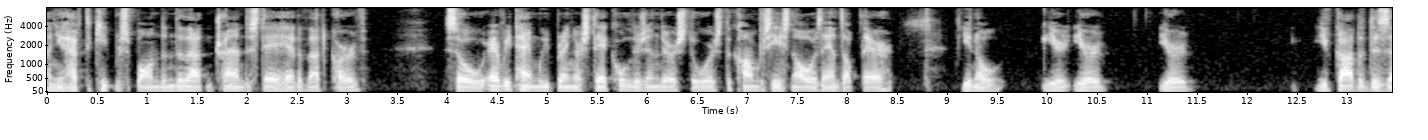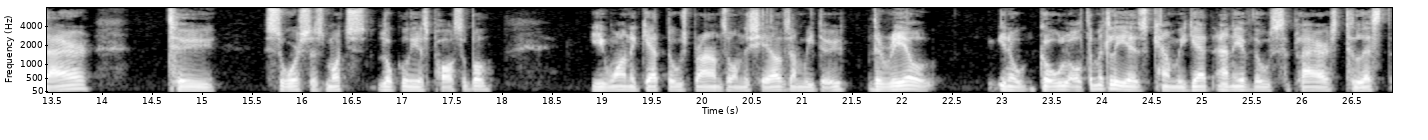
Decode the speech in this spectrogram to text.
And you have to keep responding to that and trying to stay ahead of that curve. So every time we bring our stakeholders into our stores, the conversation always ends up there. You know, you're you're you're you've got a desire to source as much locally as possible. You want to get those brands on the shelves, and we do. The real, you know, goal ultimately is can we get any of those suppliers to list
